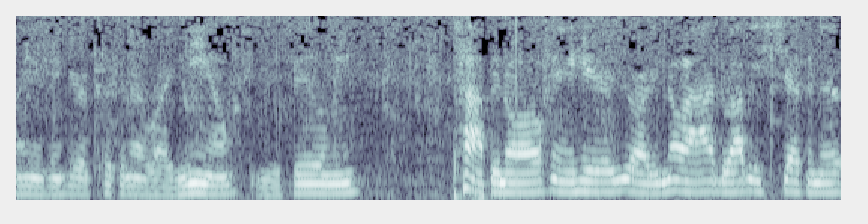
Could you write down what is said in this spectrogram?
onions in here cooking up right now. You feel me? Popping off in here. You already know how I do. I be chefing up.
